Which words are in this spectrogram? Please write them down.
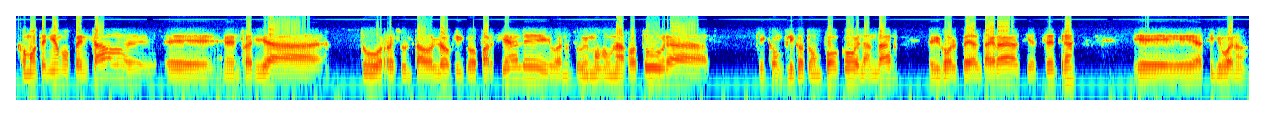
como teníamos pensado. Eh, eh, en realidad tuvo resultados lógicos parciales y bueno, tuvimos una rotura que complicó todo un poco el andar, el golpe de Altagracia, etcétera. Eh, así que bueno,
